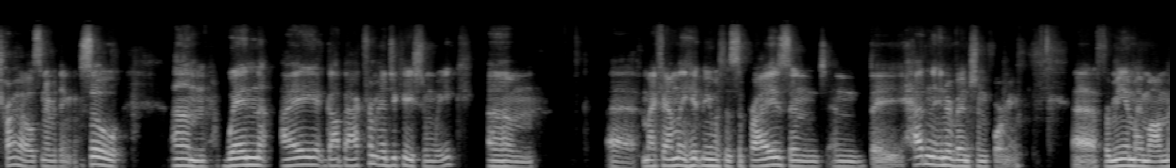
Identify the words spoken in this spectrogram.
trials and everything. So um, when I got back from Education Week, um, uh, my family hit me with a surprise, and and they had an intervention for me, uh, for me and my mom,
